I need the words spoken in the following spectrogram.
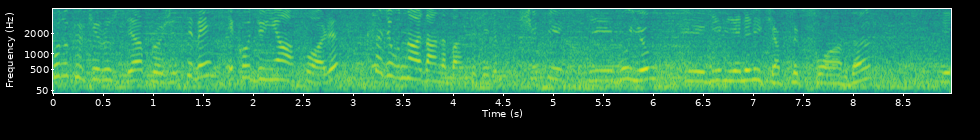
Konuk ülke Rusya projesi ve Eko Dünya Fuarı. Kısaca bunlardan da bahsedelim. Şimdi e, bu yıl e, bir yenilik yaptık fuarda. E,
